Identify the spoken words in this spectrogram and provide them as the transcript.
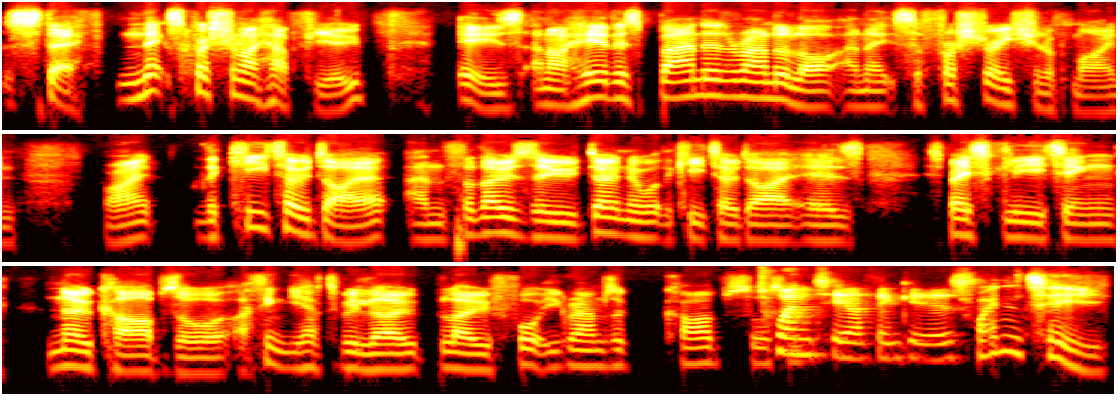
Steph, next question I have for you is, and I hear this banded around a lot, and it's a frustration of mine right? The keto diet, and for those who don't know what the keto diet is, it's basically eating no carbs, or I think you have to be low below 40 grams of carbs. Or 20, something. I think it is. 20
